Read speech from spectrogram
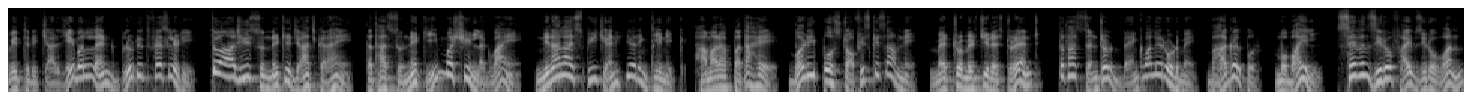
with rechargeable and Bluetooth facility. तो आज ही सुनने की जाँच कराएँ तथा सुनने की मशीन लगवाएँ। Nirala speech and hearing clinic. हमारा पता है, बड़ी पोस्ट ऑफ़िस के सामने, मेट्रो मिर्ची रेस्टोरेंट तथा सेंट्रल बैंक वाले रोड में, Bhagalpur, mobile seven zero five zero one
